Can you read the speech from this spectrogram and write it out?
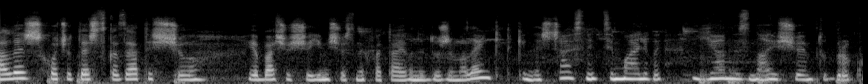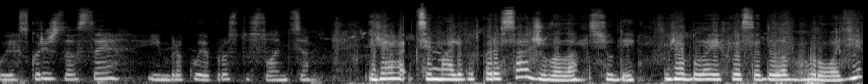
Але ж хочу теж сказати, що я бачу, що їм щось не вистачає. Вони дуже маленькі, такі нещасні, ці мальви. Я не знаю, що їм тут бракує. Скоріш за все, їм бракує просто сонця. Я ці мальви пересаджувала сюди. Я була їх висадила в городі,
